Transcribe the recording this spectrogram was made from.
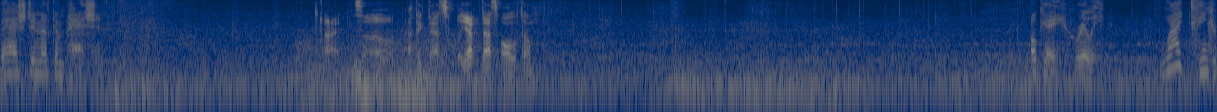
Bastion of Compassion. Alright, so I think that's. Yep, that's all of them. Okay, really. Why Tinker...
